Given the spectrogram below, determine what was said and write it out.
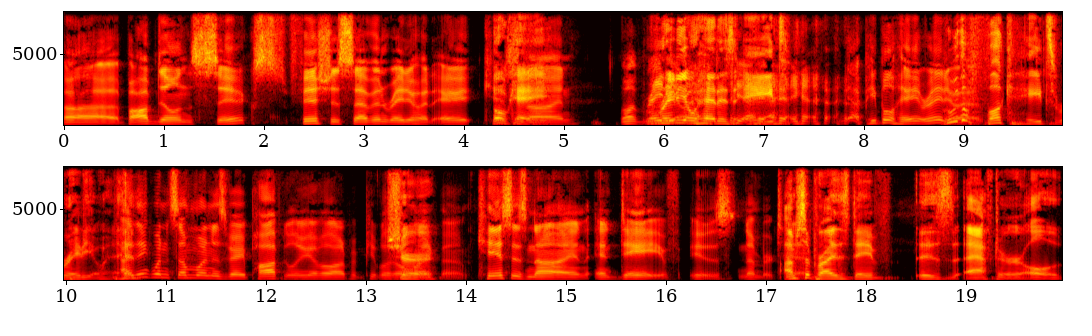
Uh, Bob Dylan six, Phish is seven, Radiohead eight, Kiss Okay. nine. Well, Radiohead is Yeah, eight. yeah, yeah, yeah. Yeah, people hate Radiohead. Who the fuck hates Radiohead? I think when someone is very popular, you have a lot of people that Sure. don't like them. Kiss is nine, and Dave is number ten. I'm surprised Dave is after all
